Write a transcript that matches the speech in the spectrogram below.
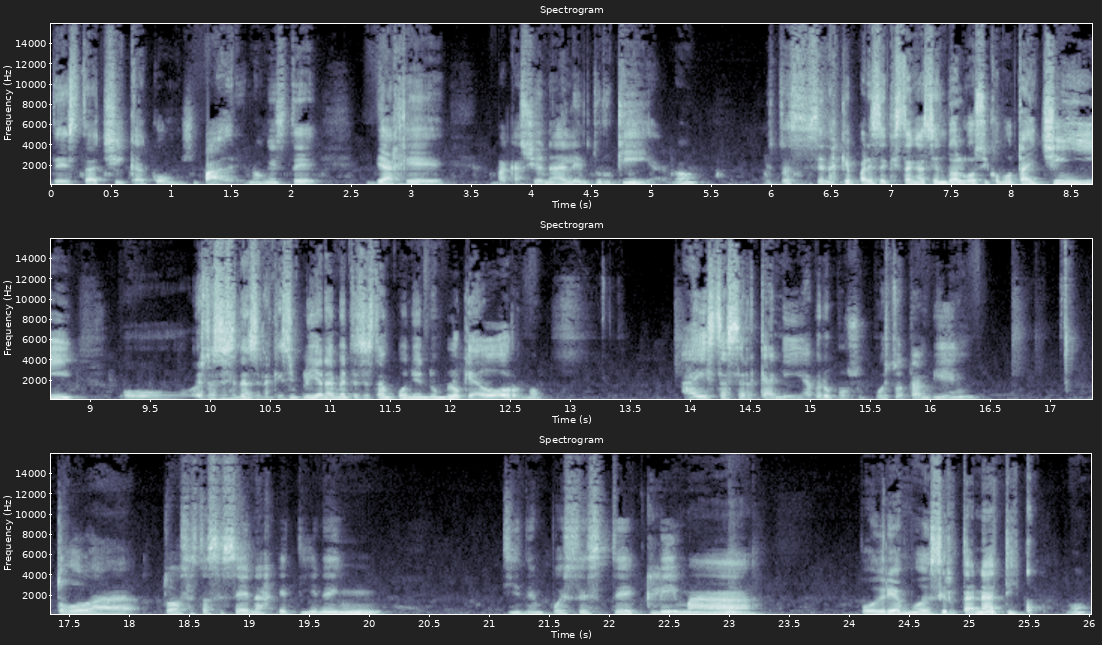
de, esta chica con su padre, ¿no? en este viaje vacacional en Turquía. ¿no? Estas escenas que parece que están haciendo algo así como tai chi, o estas escenas en las que simple y llanamente se están poniendo un bloqueador. ¿no? Hay esta cercanía, pero por supuesto también toda, todas estas escenas que tienen tienen pues este clima, podríamos decir, tanático, ¿no?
